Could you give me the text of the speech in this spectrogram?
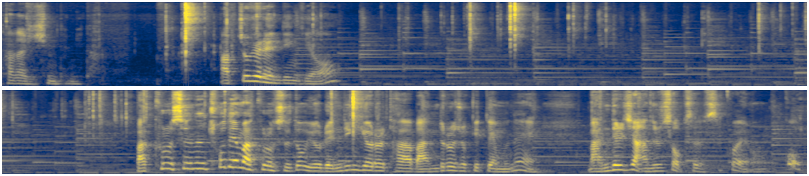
닫아주시면 됩니다. 앞쪽에 랜딩 기어 마크로스는 초대 마크로스도 이 랜딩 기어를 다 만들어줬기 때문에 만들지 않을 수 없었을 거예요. 꼭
